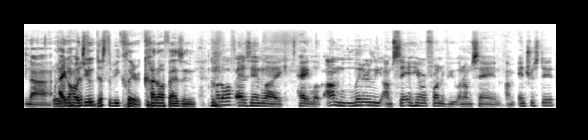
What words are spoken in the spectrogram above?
Nah, Wait, I ain't gonna hold just you. To, just to be clear, cut off as in Cut off as in like, hey, look, I'm literally I'm sitting here in front of you and I'm saying I'm interested.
